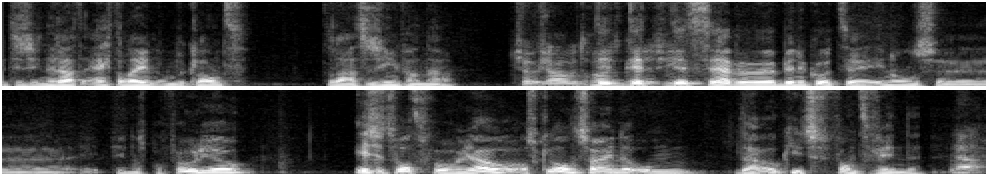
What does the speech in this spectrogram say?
Het is inderdaad echt alleen om de klant te laten zien van nou, Zo zou het dit, dit, zien. dit hebben we binnenkort eh, in, ons, eh, in ons portfolio. Is het wat voor jou als klant zijnde om daar ook iets van te vinden? Ja,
